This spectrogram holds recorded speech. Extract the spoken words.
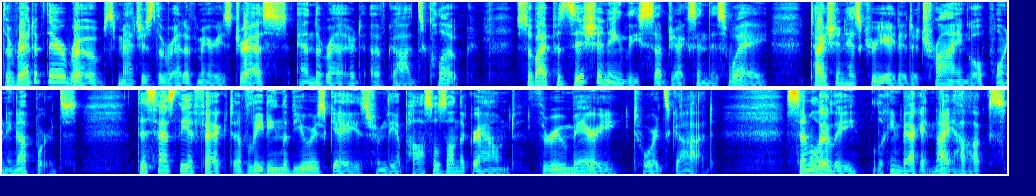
The red of their robes matches the red of Mary's dress and the red of God's cloak. So, by positioning these subjects in this way, Titian has created a triangle pointing upwards. This has the effect of leading the viewer's gaze from the apostles on the ground through Mary towards God. Similarly, looking back at Nighthawks,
